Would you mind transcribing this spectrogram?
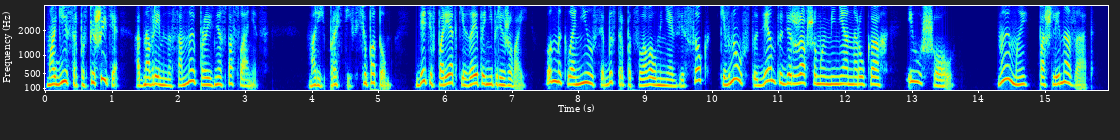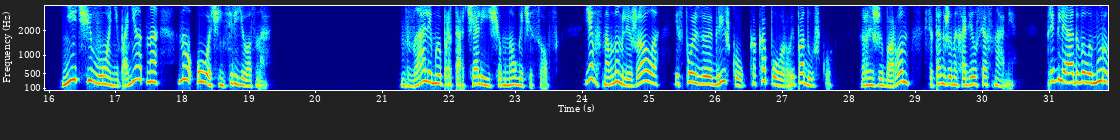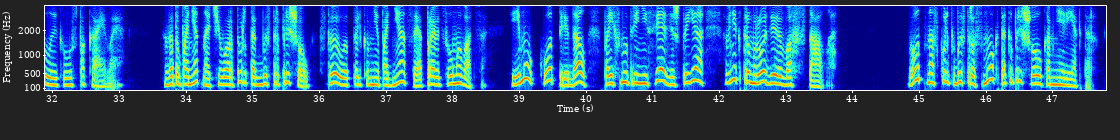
«Магистр, поспешите!» — одновременно со мной произнес посланец. «Мари, прости, все потом. Дети в порядке, за это не переживай. Он наклонился, быстро поцеловал меня в висок, кивнул студенту, державшему меня на руках, и ушел. Ну и мы пошли назад. Ничего не понятно, но очень серьезно. В зале мы проторчали еще много часов. Я в основном лежала, используя Гришку как опору и подушку. Рыжий барон все так же находился с нами. Приглядывал и мурлыкал, успокаивая. Зато понятно, отчего Артур так быстро пришел. Стоило только мне подняться и отправиться умываться. И ему кот передал по их внутренней связи, что я в некотором роде восстала. Вот насколько быстро смог, так и пришел ко мне ректор.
